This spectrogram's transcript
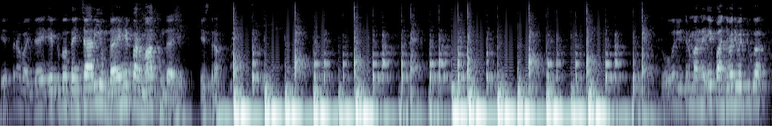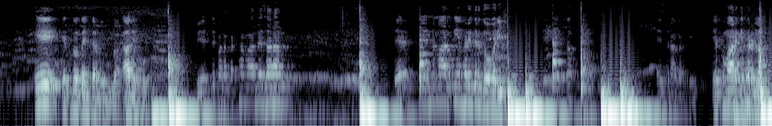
ਇਸ ਤਰ੍ਹਾਂ ਵੱਜਦਾ ਹੈ 1 2 3 4 ਹੀ ਹੁੰਦਾ ਇਹ ਭਰਮਾ ਹੱਥ ਹੁੰਦਾ ਇਹ ਇਸ ਤਰ੍ਹਾਂ ਮਾਰਨੇ ਇਹ ਪੰਜ ਵਾਰੀ ਵੱਜੂਗਾ ਇਹ 1 2 3 4 ਵੱਜੂਗਾ। ਆ ਦੇਖੋ। ਬੇਸ ਤੇ ਪਹਿਲਾਂ ਇਕੱਠਾ ਮਾਰ ਲਿਆ ਸਾਰਾ। ਫਿਰ ਤਿੰਨ ਮਾਰਤੀਆਂ ਫਿਰ ਇਧਰ ਦੋ ਵਾਰੀ। ਤੇ ਇੱਕ ਇਸ ਤਰ੍ਹਾਂ ਕਰਕੇ। ਇੱਕ ਮਾਰ ਕੇ ਫਿਰ ਲਾਸਟ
